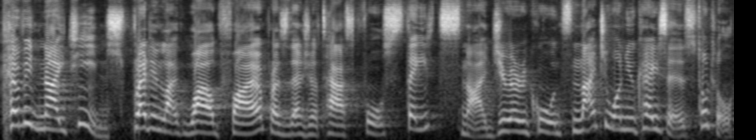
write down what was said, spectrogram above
COVID-19 spreading like wildfire, Presidential Task Force states Nigeria records 91 new cases, total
